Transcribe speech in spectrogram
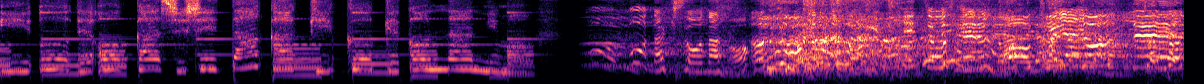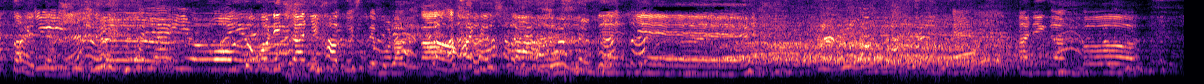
いうえお菓子したかきくけこんなにももう泣きそうなの？緊張してるの？緊張してちょっと入ってね。もうともりちゃんにハグしてもらった。ハグしたありがとう。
